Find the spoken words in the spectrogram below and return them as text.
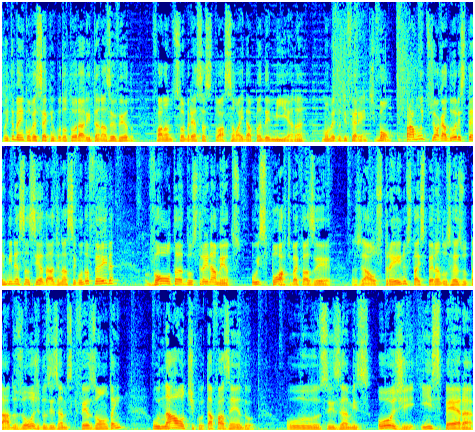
Muito bem, conversei aqui com o doutor Aritana Azevedo, falando sobre essa situação aí da pandemia, né? Um momento diferente. Bom, para muitos jogadores termina essa ansiedade na segunda-feira, volta dos treinamentos. O esporte vai fazer já os treinos, está esperando os resultados hoje dos exames que fez ontem. O Náutico está fazendo os exames hoje e espera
